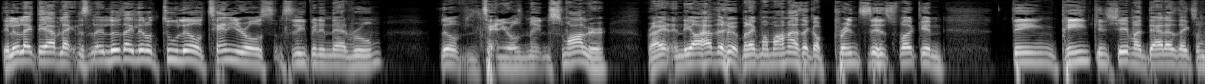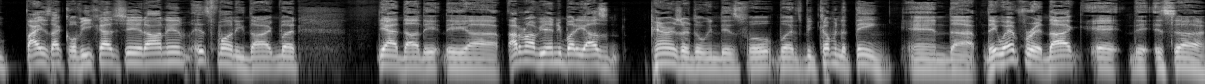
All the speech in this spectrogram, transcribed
They look like they have like it looks like little two little ten year olds sleeping in that room. Little ten year olds, maybe smaller, right? And they all have their like my mom has like a princess fucking thing, pink and shit. My dad has like some paisa cobija shit on him. It's funny, dog. But yeah, dog. They they uh I don't know if anybody else parents are doing this fool, but it's becoming a thing, and uh, they went for it, dog. It, it's uh,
